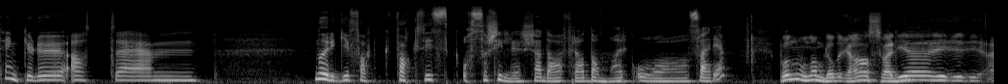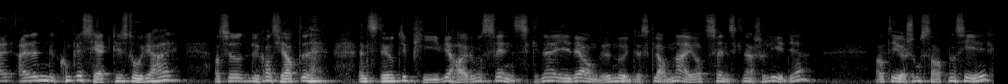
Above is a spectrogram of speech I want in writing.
Tenker du at um, Norge fak faktisk også skiller seg da fra Danmark og Sverige? På noen områder Ja, Sverige er, en komplisert historie her. Altså, du kan si at En stereotypi vi har om svenskene i de andre nordiske landene, er jo at svenskene er så lydige. At de gjør som staten sier.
